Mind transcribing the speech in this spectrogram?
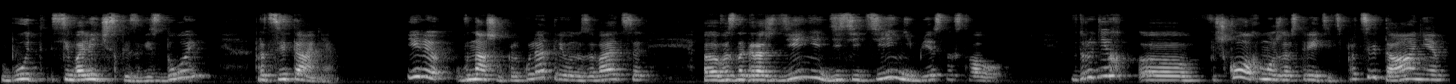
будет символической звездой процветания. Или в нашем калькуляторе он называется э, вознаграждение 10 небесных стволов. В других э, в школах можно встретить процветание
